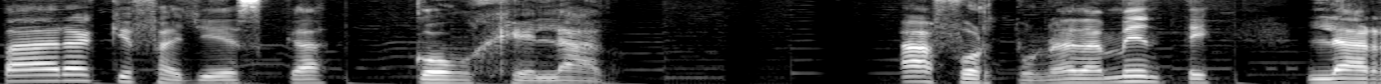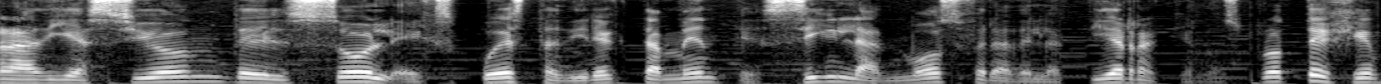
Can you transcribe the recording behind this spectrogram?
para que fallezca congelado. Afortunadamente, la radiación del Sol expuesta directamente sin la atmósfera de la Tierra que nos protege,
